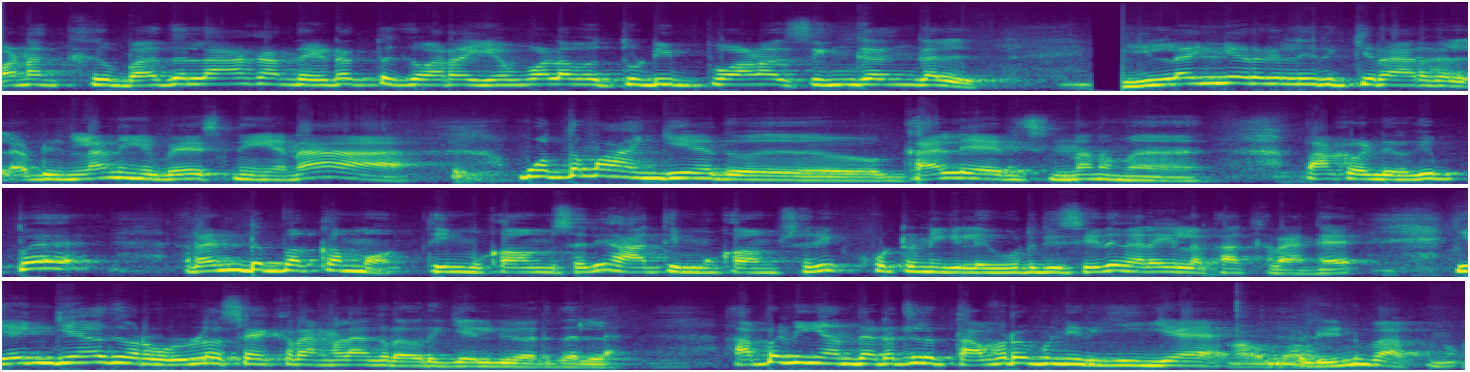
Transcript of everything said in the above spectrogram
உனக்கு பதிலாக அந்த இடத்துக்கு வர எவ்வளவு துடிப்பான சிங்கங்கள் இளைஞர்கள் இருக்கிறார்கள் அப்படின்லாம் நீங்கள் பேசுனீங்கன்னா மொத்தமாக அங்கேயே அது காலி ஆயிடுச்சுன்னு தான் நம்ம பார்க்க வேண்டியிருக்கு. இப்போ ரெண்டு பக்கமும் திமுகவும் சரி அதிமுகவும் சரி கூட்டணிகளை உறுதி செய்து வேலைகளை பார்க்குறாங்க எங்கேயாவது இவர் உள்ளே சேர்க்குறாங்களாங்கிற ஒரு கேள்வி வருது இல்லை. அப்போ நீங்கள் அந்த இடத்துல தவறு பண்ணியிருக்கீங்க. அப்படின்னு பார்க்கணும்.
